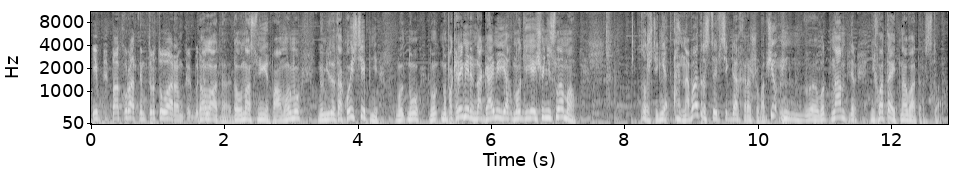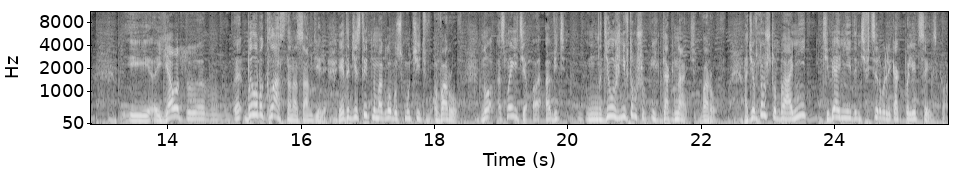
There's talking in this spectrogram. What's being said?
и по аккуратным тротуарам, как бы. Да там. ладно, да у нас нет, по-моему, ну не до такой степени. Ну, ну, ну, ну, по крайней мере, ногами я, ноги я еще не сломал. Слушайте, нет, новаторство это всегда хорошо. Вообще, вот нам, например, не хватает новаторства. И я вот... э, э, Было бы классно, на самом деле. И это действительно могло бы смутить воров. Но, смотрите, а- а ведь дело же не в том, чтобы их догнать, воров. А дело в том, чтобы они тебя не идентифицировали как полицейского.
